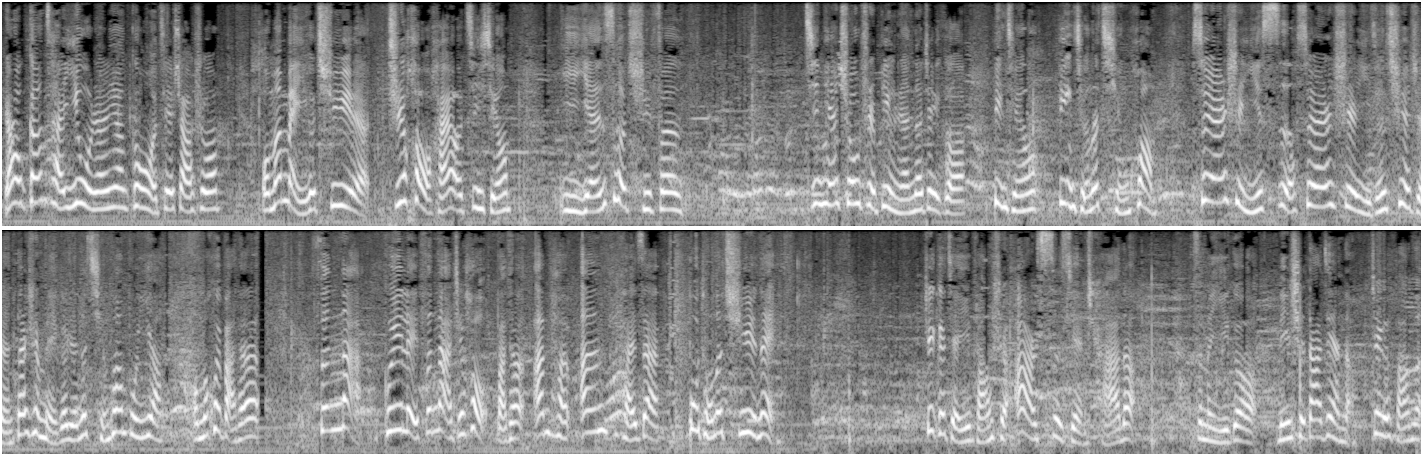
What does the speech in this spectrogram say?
然后刚才医务人员跟我介绍说，我们每一个区域之后还要进行以颜色区分。今天收治病人的这个病情病情的情况，虽然是疑似，虽然是已经确诊，但是每个人的情况不一样，我们会把它分纳归类分纳之后，把它安排安排在不同的区域内。这个检疫房是二次检查的这么一个临时搭建的这个房子，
